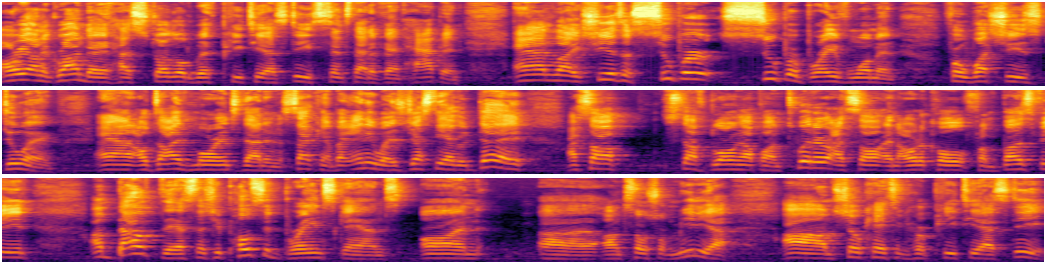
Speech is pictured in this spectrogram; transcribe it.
Ariana Grande has struggled with PTSD since that event happened. And like, she is a super, super brave woman for what she's doing. And I'll dive more into that in a second. But anyways, just the other day, I saw stuff blowing up on Twitter. I saw an article from BuzzFeed about this, that she posted brain scans on, uh, on social media um, showcasing her PTSD.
